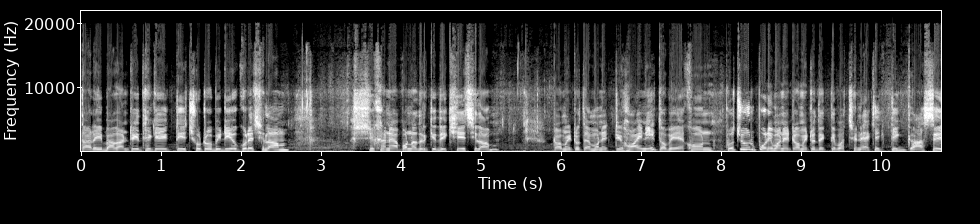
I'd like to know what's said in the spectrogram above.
তার এই বাগানটি থেকে একটি ছোট ভিডিও করেছিলাম। সেখানে আপনাদেরকে দেখিয়েছিলাম। টমেটো তেমন একটি হয়নি, তবে এখন প্রচুর পরিমাণে টমেটো দেখতে পাচ্ছেন। এক একটি গাছে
